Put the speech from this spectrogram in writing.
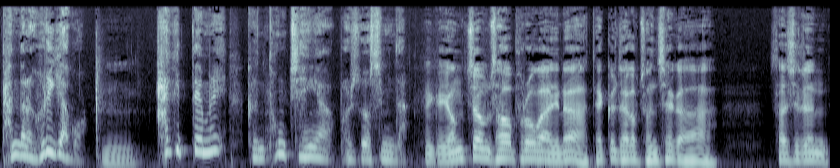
판단을 흐리게 하고 음. 하기 때문에 그런 통치 행위야 볼수 없습니다. 그러니까 0.45%가 아니라 댓글 작업 전체가 사실은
